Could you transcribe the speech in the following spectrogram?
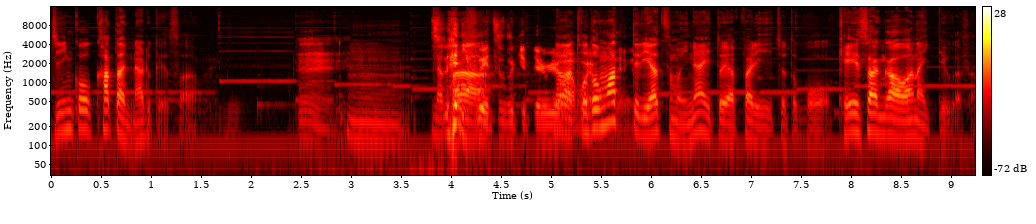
人口過多になるけどさうん。うん。常に増え続けてるようなとどまってるやつもいないとやっぱりちょっとこう計算が合わないっていうかさ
